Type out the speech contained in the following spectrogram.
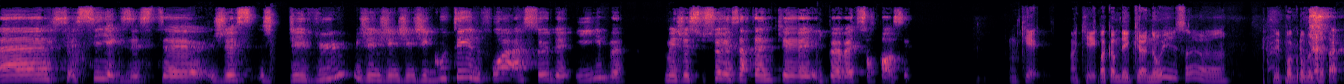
Euh, ceci existe. Euh, J'ai vu, j'ai- goûté une fois à ceux de Yves, mais je suis sûre et certaine qu'ils peuvent être surpassés. OK, OK. Pas comme des quenouilles, ça? euh, Des pogos végétales.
